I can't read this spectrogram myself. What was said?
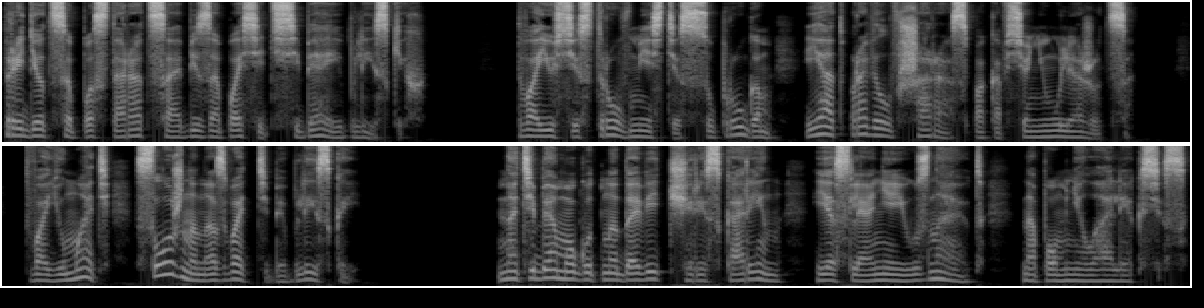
Придется постараться обезопасить себя и близких. Твою сестру вместе с супругом я отправил в Шарас, пока все не уляжется. Твою мать сложно назвать тебе близкой. На тебя могут надавить через Карин, если о ней узнают, напомнила Алексис.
